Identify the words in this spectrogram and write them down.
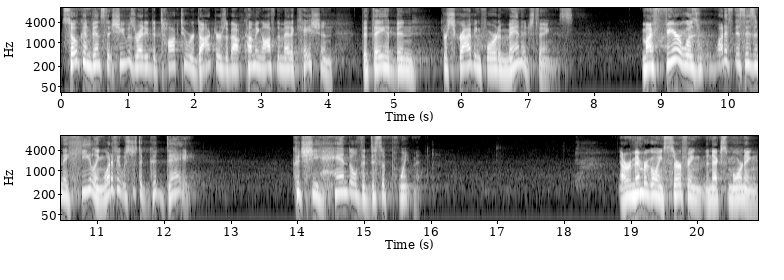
so convinced that she was ready to talk to her doctors about coming off the medication that they had been prescribing for her to manage things. My fear was what if this isn't a healing? What if it was just a good day? Could she handle the disappointment? I remember going surfing the next morning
